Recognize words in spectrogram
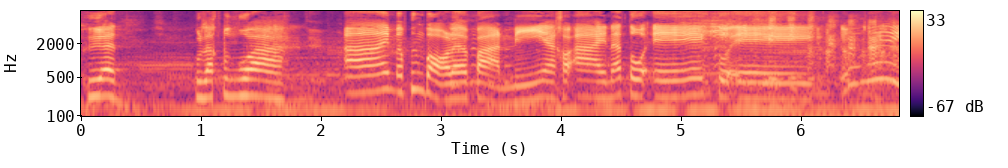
เพื่อนกูรักมึงว่ะอายมาเพิ่งบอกแล้วป่านนี้อะเขาอายนะตัวเองตัวเองเอ้ย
